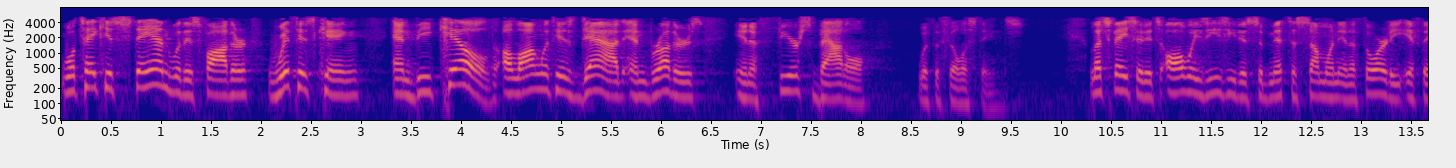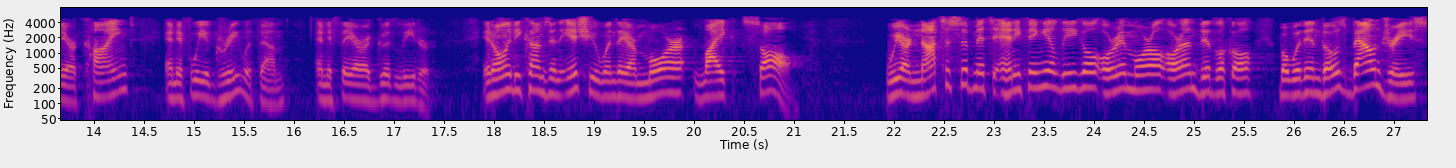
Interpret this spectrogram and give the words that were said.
will take his stand with his father, with his king, and be killed along with his dad and brothers in a fierce battle with the Philistines. Let's face it, it's always easy to submit to someone in authority if they are kind and if we agree with them and if they are a good leader. It only becomes an issue when they are more like Saul. We are not to submit to anything illegal or immoral or unbiblical, but within those boundaries,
